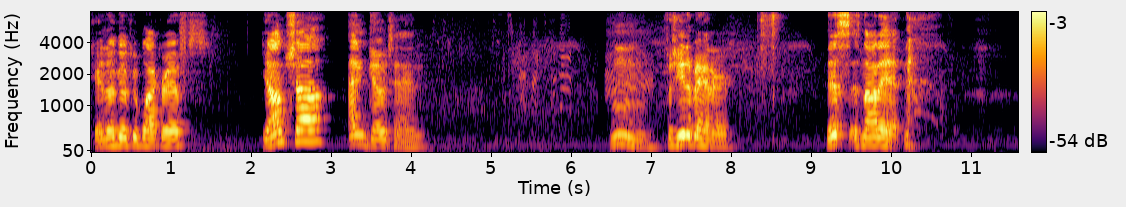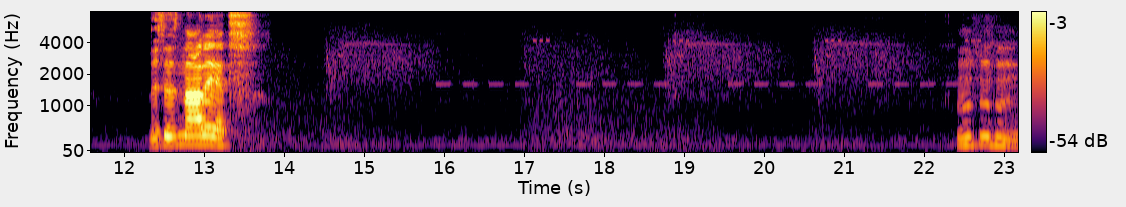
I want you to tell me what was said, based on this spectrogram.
Okay, no Goku Black Rift. Yamcha and Goten. Hmm, Vegeta banner. This is not it. this is not it. Hmm, hmm, hmm.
